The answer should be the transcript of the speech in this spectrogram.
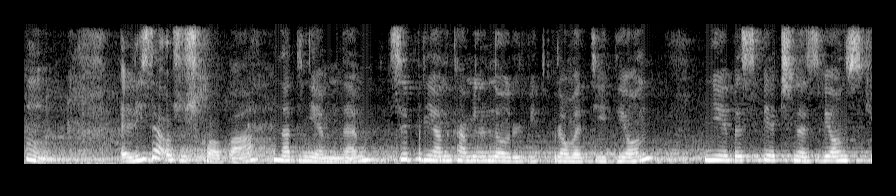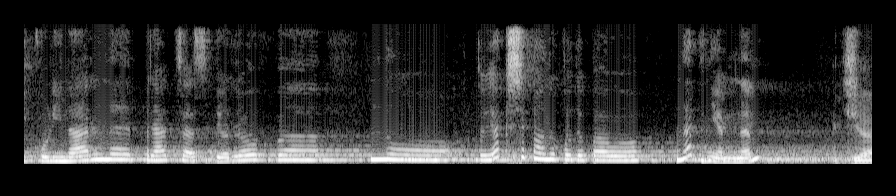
Hmm. Eliza Orzyszkowa nad Niemnem, Cyprian Kamil Norwid Prometidion, Niebezpieczne związki kulinarne, praca zbiorowa. No, to jak się panu podobało nad Niemnem? Gdzie?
